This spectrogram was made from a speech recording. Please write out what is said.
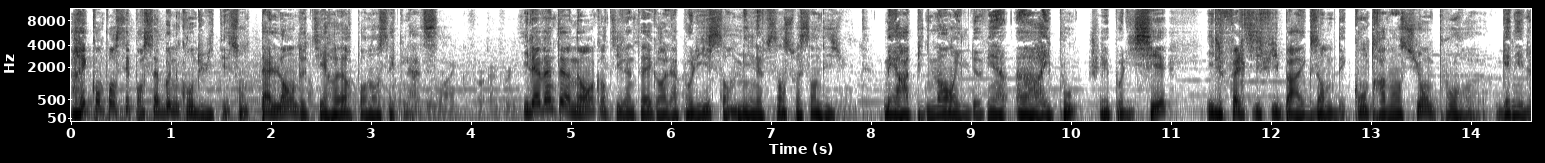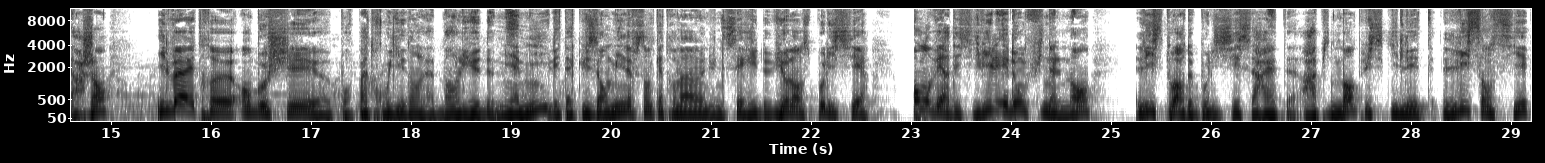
récompensé pour sa bonne conduite et son talent de tireur pendant ses classes. Il a 21 ans quand il intègre la police en 1978. Mais rapidement, il devient un ripou chez les policiers. Il falsifie par exemple des contraventions pour euh, gagner de l'argent. Il va être euh, embauché euh, pour patrouiller dans la banlieue de Miami. Il est accusé en 1981 d'une série de violences policières envers des civils et donc finalement, l'histoire de policier s'arrête rapidement puisqu'il est licencié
